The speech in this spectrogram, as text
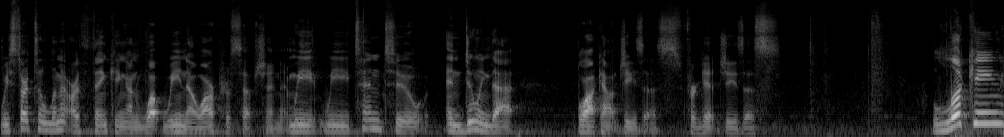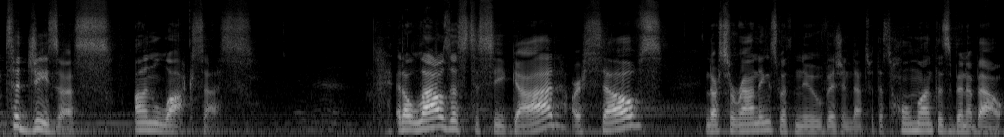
We start to limit our thinking on what we know, our perception. And we, we tend to, in doing that, block out Jesus, forget Jesus. Looking to Jesus unlocks us. It allows us to see God, ourselves, and our surroundings with new vision. That's what this whole month has been about.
